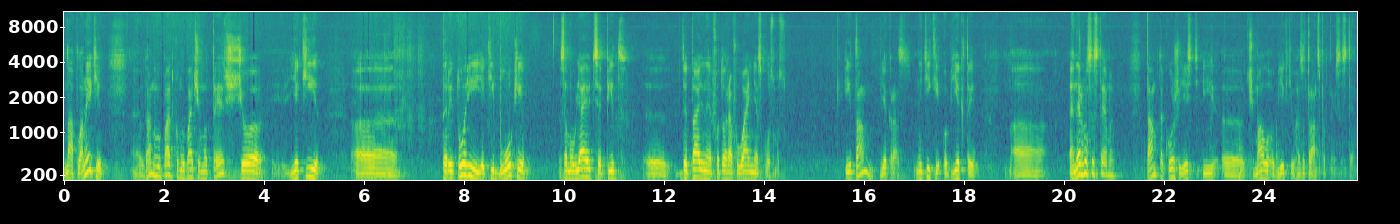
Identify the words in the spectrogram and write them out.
на планеті. В даному випадку ми бачимо те, що які е, території, які блоки замовляються під е, детальне фотографування з космосу. І там якраз не тільки об'єкти енергосистеми, там також є і е, чимало об'єктів газотранспортної системи.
